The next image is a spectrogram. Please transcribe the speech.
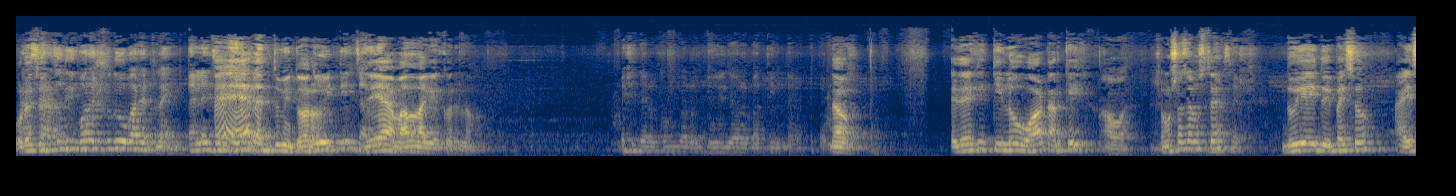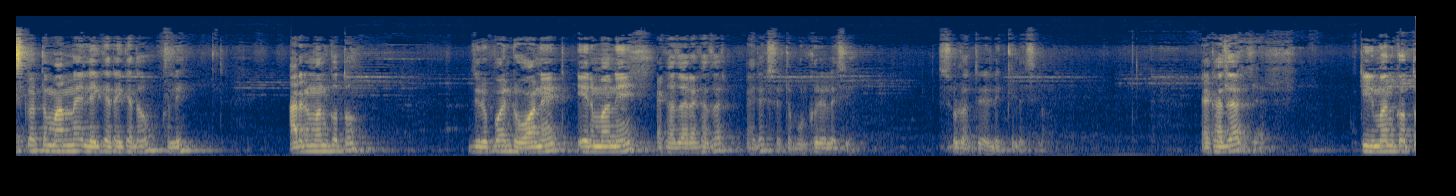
পড়েছে? স্যার যদি বলে শুধু ওভার হেডলাইন তাহলে হ্যাঁ তুমি ধরো। দুই, তিন, চার। যে ভালো লাগে করে নাও বেশি ধরো কম ধরো দুই ধরো বা তিন ধরো। দাও এদের কি কিলো ওয়াট আর কি আওয়ার সমস্যা আছে বুঝতে? দুই এই দুই পাইছো। আই স্কোয়ার তো মান নাই লেখে রেখে দাও খালি। আর এর মান কত? জিরো পয়েন্ট ওয়ান এইট এর মানে এক হাজার এক হাজার। সেটা ভুল করে লেছি। ছোটাতে লিখে লেছিলাম। এক হাজার। টির মান কত?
